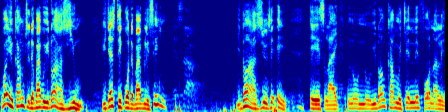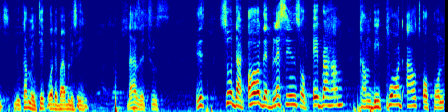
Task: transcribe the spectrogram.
When you come to the Bible, you don't assume, you just take what the Bible is saying. Yes, sir. you don't assume, say, hey, it's like, no, no, you don't come with any foreknowledge. You come and take what the Bible is saying. That's the truth. It is so that all the blessings of Abraham can be poured out upon,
